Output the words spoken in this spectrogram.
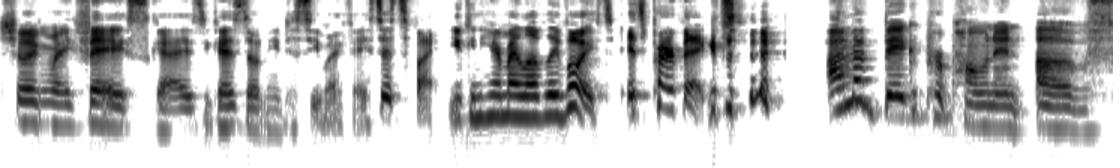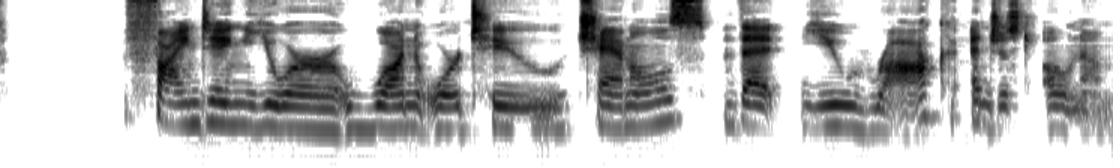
showing my face, guys. You guys don't need to see my face. It's fine. You can hear my lovely voice. It's perfect. I'm a big proponent of finding your one or two channels that you rock and just own them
